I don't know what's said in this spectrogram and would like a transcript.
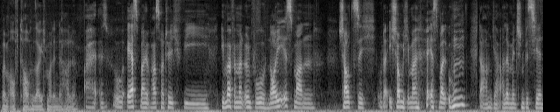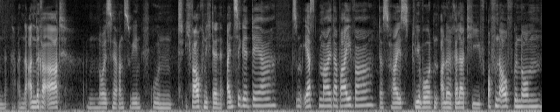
beim Auftauchen, sage ich mal, in der Halle? Also erstmal war es natürlich wie immer, wenn man irgendwo neu ist, man schaut sich, oder ich schaue mich immer erstmal um. Da haben ja alle Menschen ein bisschen eine andere Art, an Neues heranzugehen. Und ich war auch nicht der Einzige, der zum ersten Mal dabei war. Das heißt, wir wurden alle relativ offen aufgenommen.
